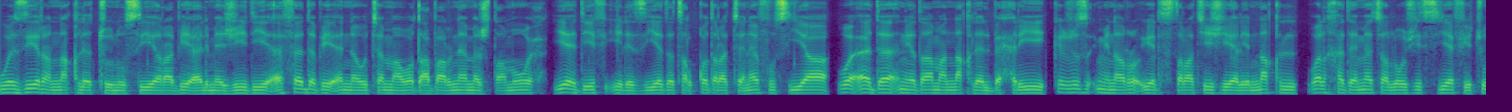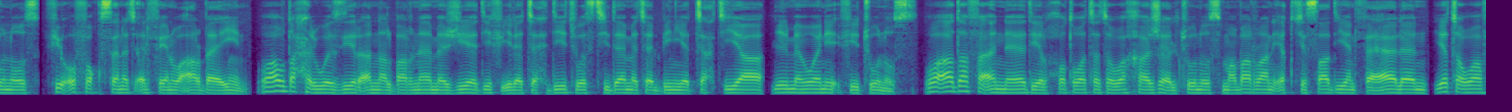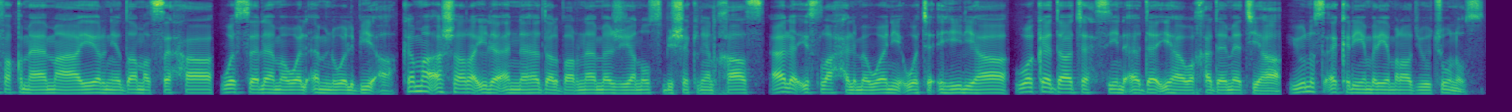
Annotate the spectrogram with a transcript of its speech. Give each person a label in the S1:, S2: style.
S1: وزير النقل التونسي ربيع المجيدي أفاد بأنه تم وضع برنامج طموح يهدف إلى زيادة القدرة التنافسية وأداء نظام النقل البحري كجزء من الرؤية الاستراتيجية للنقل والخدمات اللوجستية في تونس في أفق سنة 2040 وأوضح الوزير أن البرنامج يهدف إلى تحديث واستدامة البنية التحتية للموانئ في تونس. وأضاف أن هذه الخطوة تتوخى جعل تونس مبرا اقتصاديا فعالا يتوافق مع معايير نظام الصحة والسلامة والأمن والبيئة. كما أشار إلى أن هذا البرنامج ينص بشكل خاص على إصلاح الموانئ وتأهيلها وكذا تحسين أدائها وخدماتها. يونس أكريم ريم راديو تونس.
